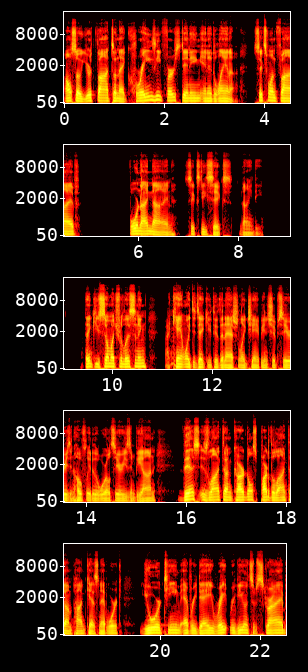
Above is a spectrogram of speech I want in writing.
Also, your thoughts on that crazy first inning in Atlanta. 615 499 6690. Thank you so much for listening. I can't wait to take you through the National League Championship Series and hopefully to the World Series and beyond. This is Locked On Cardinals, part of the Locked On Podcast Network. Your team every day. Rate, review, and subscribe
